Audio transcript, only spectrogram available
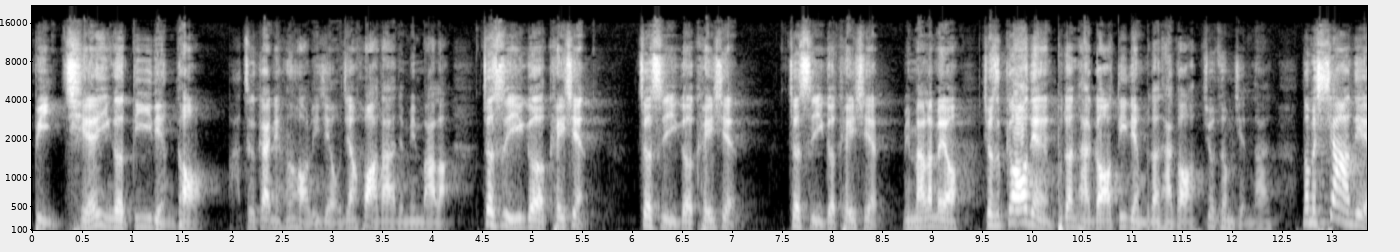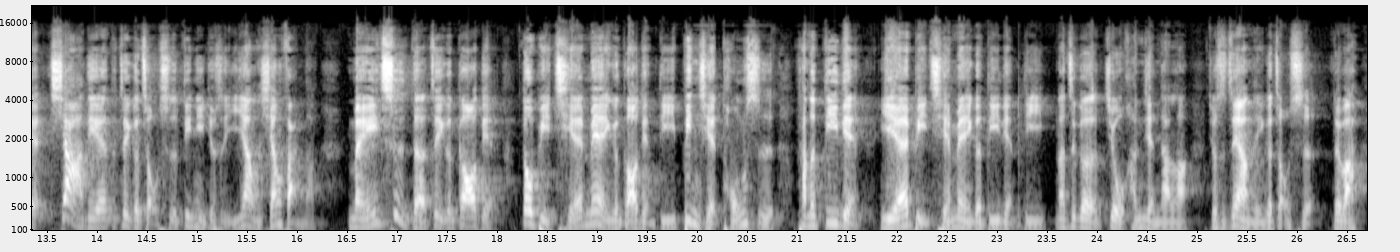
比前一个低点高啊，这个概念很好理解，我这样画大家就明白了。这是一个 K 线，这是一个 K 线，这是一个 K 线，明白了没有？就是高点不断抬高，低点不断抬高，就这么简单。那么下跌下跌的这个走势定义就是一样的，相反的。每一次的这个高点都比前面一个高点低，并且同时它的低点也比前面一个低点低，那这个就很简单了，就是这样的一个走势，对吧？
